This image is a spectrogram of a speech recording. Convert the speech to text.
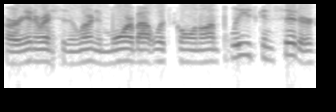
are interested in learning more about what's going on, please consider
